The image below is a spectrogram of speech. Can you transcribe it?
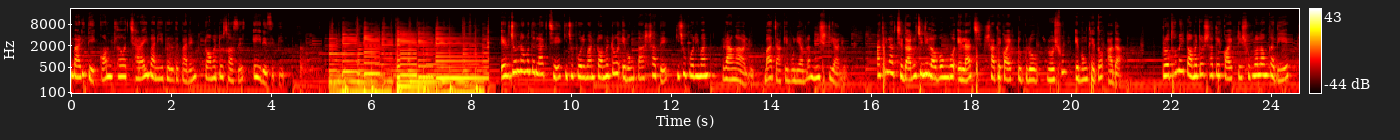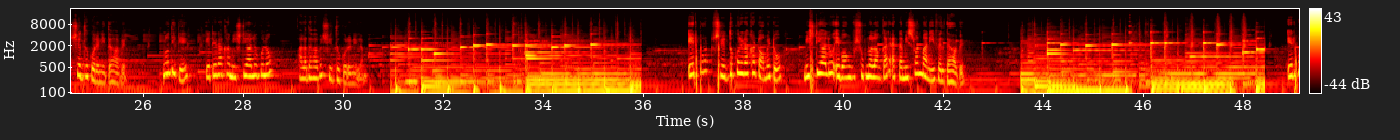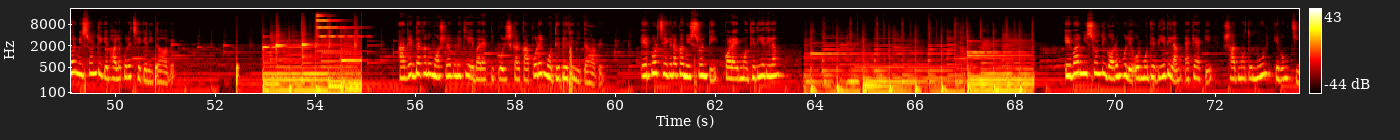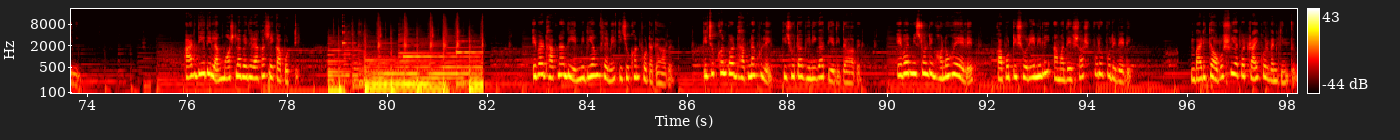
বাড়িতে কর্নফ্লাওয়ার ছাড়াই বানিয়ে ফেলতে পারেন টমেটো সসের এই রেসিপি। এর জন্য আমাদের লাগছে কিছু পরিমাণ টমেটো এবং তার সাথে কিছু পরিমাণ রাঙা আলু বা যাকে বলি আমরা মিষ্টি আলু। সাথে লাগছে দারুচিনি, লবঙ্গ, এলাচ, সাথে কয়েক টুকরো রসুন এবং থেতো আদা। প্রথমেই টমেটোর সাথে কয়েকটি শুকনো লঙ্কা দিয়ে সেদ্ধ করে নিতে হবে। অন্যদিকে কেটে রাখা মিষ্টি আলুগুলো আলাদাভাবে সিদ্ধ করে নিলাম। এরপর সেদ্ধ করে রাখা টমেটো, মিষ্টি আলু এবং শুকনো লঙ্কার একটা মিশ্রণ বানিয়ে ফেলতে হবে। এরপর মিশ্রণটিকে ভালো করে ছেঁকে নিতে হবে। আগের দেখানো মশলাগুলিকে এবার একটি পরিষ্কার কাপড়ের মধ্যে বেঁধে নিতে হবে। এরপর ছেঁকে রাখা মিশ্রণটি কড়াইয়ের মধ্যে দিয়ে দিলাম। এবার মিশ্রণটি গরম হলে ওর মধ্যে দিয়ে দিলাম একে একে স্বাদ মতো নুন এবং চিনি। আর দিয়ে দিলাম মশলা বেঁধে রাখা সেই কাপড়টি। এবার ঢাকনা দিয়ে মিডিয়াম ফ্লেমে কিছুক্ষণ ফোটাতে হবে। কিছুক্ষণ পর ঢাকনা খুলে কিছুটা ভিনিগার দিয়ে দিতে হবে। এবার মিশ্রণটি ঘন হয়ে এলে কাপড়টি সরিয়ে নিলেই আমাদের সস পুরোপুরি রেডি বাড়িতে অবশ্যই একবার ট্রাই করবেন কিন্তু।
